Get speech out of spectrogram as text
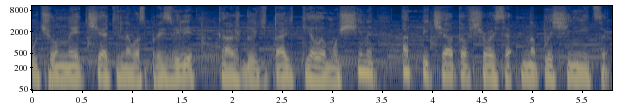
Ученые тщательно воспроизвели каждую деталь тела мужчины, отпечатавшегося на плащанице,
